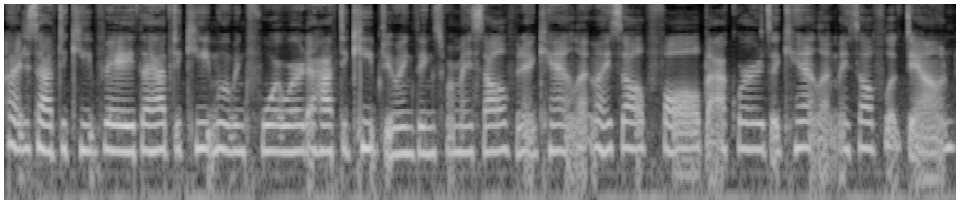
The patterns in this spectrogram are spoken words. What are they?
I just have to keep faith. I have to keep moving forward. I have to keep doing things for myself, and I can't let myself fall backwards. I can't let myself look down.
